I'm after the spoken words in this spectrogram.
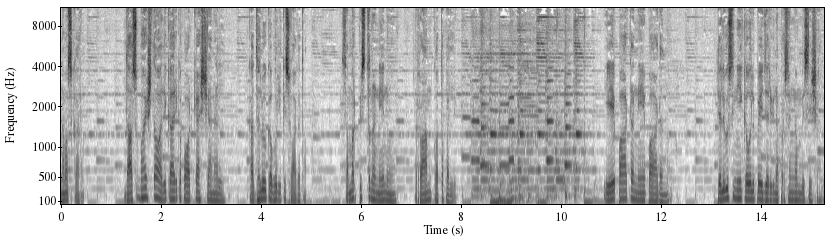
నమస్కారం. దాసుభాషితం అధికారిక పాడ్కాస్ట్ ఛానల్ కథలు కబుర్లకి స్వాగతం. సమర్పిస్తున్న నేను రామ్ కొత్తపల్లి. ఏ పాట నే పాడను? తెలుగు సినీ కవులపై జరిగిన ప్రసంగం విశేషాలు.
